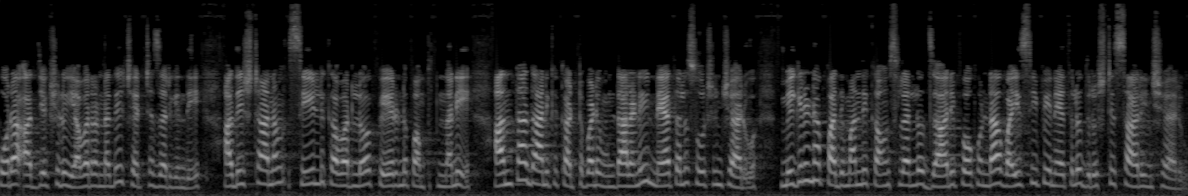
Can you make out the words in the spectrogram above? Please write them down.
పుర అధ్యక్షుడు ఎవరన్నది చర్చ జరిగింది. అధిష్టానం సీల్డ్ కవర్లో పేరును పంపుతుందని అంతా దానికి కట్టుబడి ఉండాలని నేతలు సూచించారు. మిగిలిన పది మంది కౌన్సిలర్లు జారిపోకుండా వైసీపీ నేతలు దృష్టి సారించారు.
